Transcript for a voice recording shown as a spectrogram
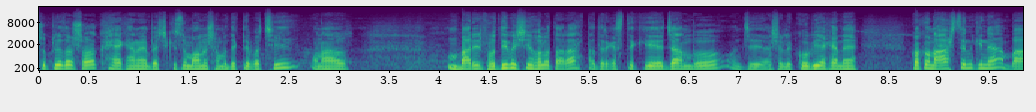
সুপ্রিয় দর্শক, এখানে বেশ কিছু মানুষ আমরা দেখতে পাচ্ছি। ওনার বাড়ির প্রতিবেশী হলো তারা। তাদের কাছ থেকে জানব যে আসলে কবি এখানে কখনো আসছেন কিনা বা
